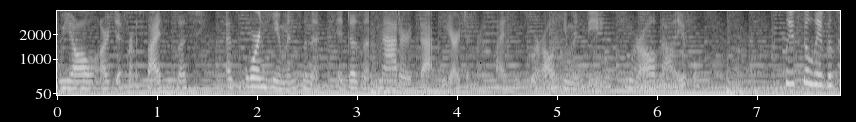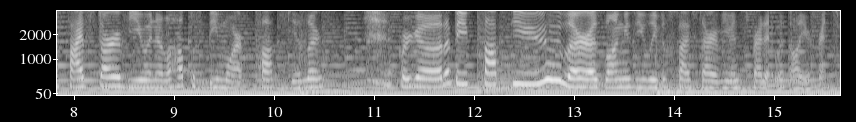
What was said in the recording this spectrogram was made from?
We all are different sizes as, as born humans, and it, it doesn't matter that we are different sizes. We're all human beings, and we're all valuable. Please go leave us a five star review, and it'll help us be more popular. We're gonna be popular as long as you leave us a five star review and spread it with all your friends.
